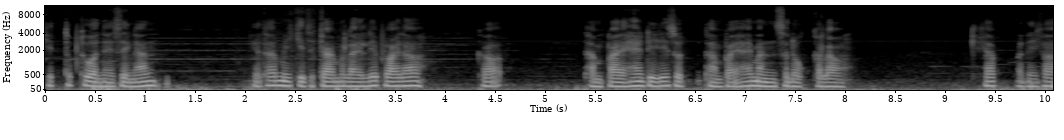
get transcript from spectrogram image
คิดทบทวนในสิ่งนั้น เดี๋ยวถ้ามีกิจกรรมอะไรเรียบร้อยแล้ว ก็ทำไปให้ดีที่สุดทำไปให้มันสนุกกับเรา ครับ วันนี้ก็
